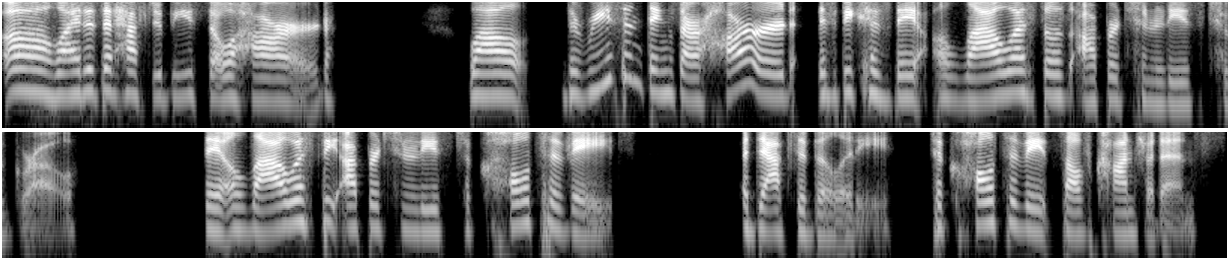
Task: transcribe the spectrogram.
oh why does it have to be so hard? Well the reason things are hard is because they allow us those opportunities to grow. They allow us the opportunities to cultivate adaptability to cultivate self-confidence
